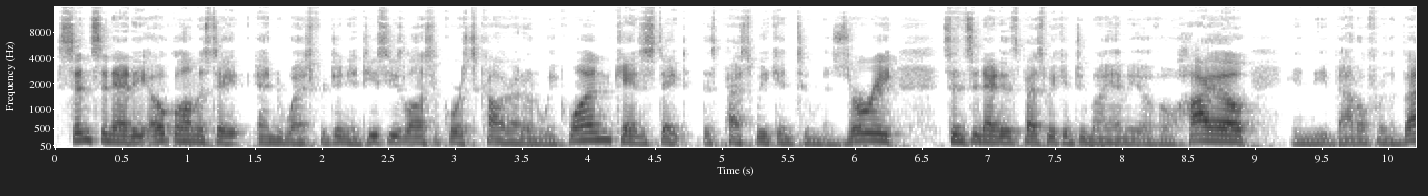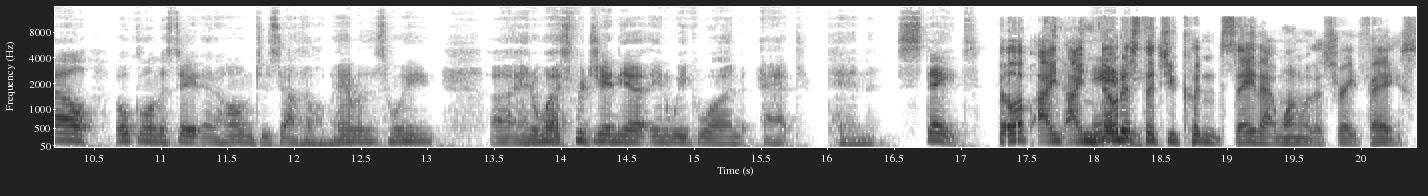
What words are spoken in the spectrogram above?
Cincinnati, Oklahoma State, and West Virginia. TCU's lost, of course, to Colorado in week one, Kansas State this past weekend to Missouri, Cincinnati this past weekend to Miami of Ohio in the battle for the bell, Oklahoma State at home to South Alabama this week, uh, and West Virginia in week one at Penn State. Philip, I, I noticed that you couldn't say that one with a straight face.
